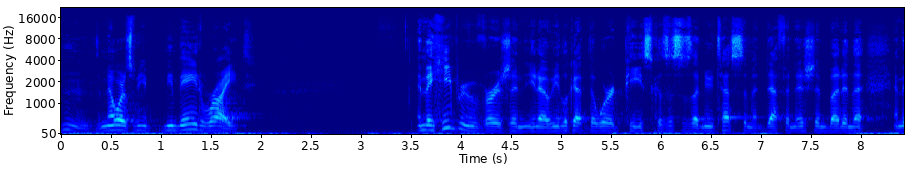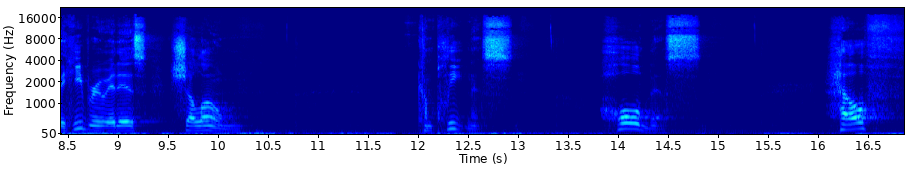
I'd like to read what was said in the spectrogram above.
Hmm. In other words, be, be made right. In the Hebrew version, you know, you look at the word peace because this is a New Testament definition, but in the in the Hebrew it is shalom. Completeness, wholeness, health,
